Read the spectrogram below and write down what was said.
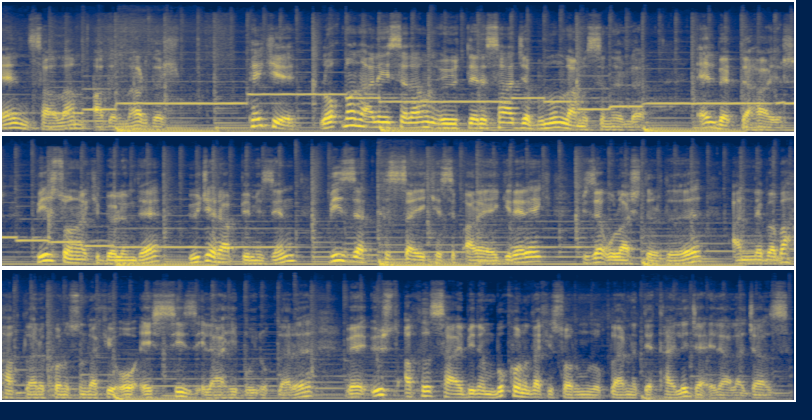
en sağlam adımlardır. Peki Lokman Aleyhisselam'ın öğütleri sadece bununla mı sınırlı? Elbette hayır. Bir sonraki bölümde Yüce Rabbimizin bizzat kıssayı kesip araya girerek bize ulaştırdığı anne baba hakları konusundaki o eşsiz ilahi buyrukları ve üst akıl sahibinin bu konudaki sorumluluklarını detaylıca ele alacağız.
